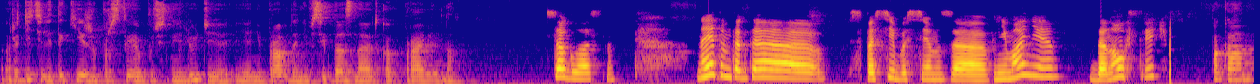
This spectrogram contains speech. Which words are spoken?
родители такие же простые обычные люди, и они, правда, не всегда знают, как правильно. Согласна. На этом тогда спасибо всем за внимание. До новых встреч. Пока.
